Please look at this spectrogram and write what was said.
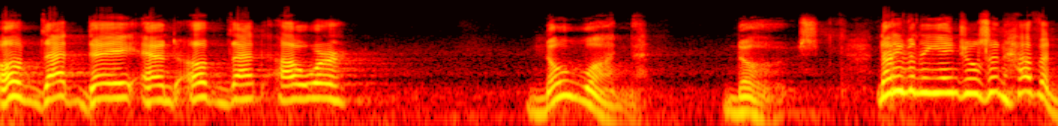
Of that day and of that hour, no one knows. Not even the angels in heaven,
